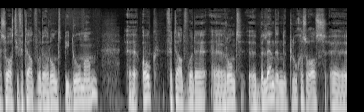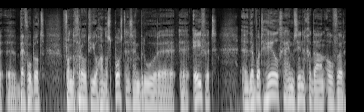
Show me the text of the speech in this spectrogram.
zoals die verteld worden rond Piet Doelman... Uh, ook verteld worden uh, rond uh, belendende ploegen... zoals bijvoorbeeld van de grote Johannes Post en zijn broer Evert. daar wordt heel geheimzinnig gedaan over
